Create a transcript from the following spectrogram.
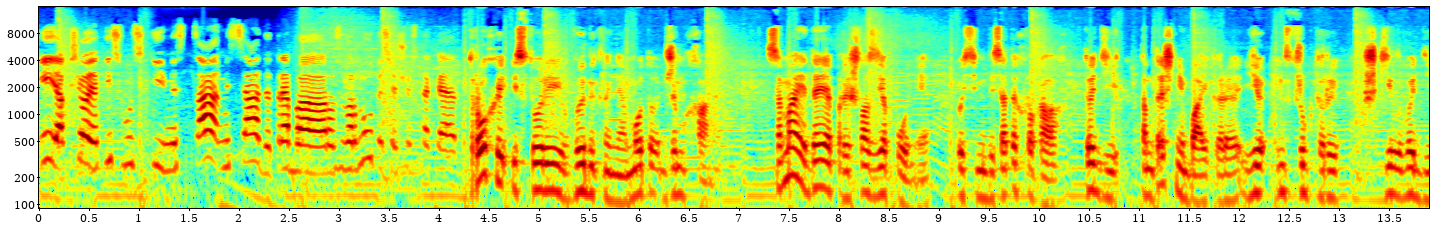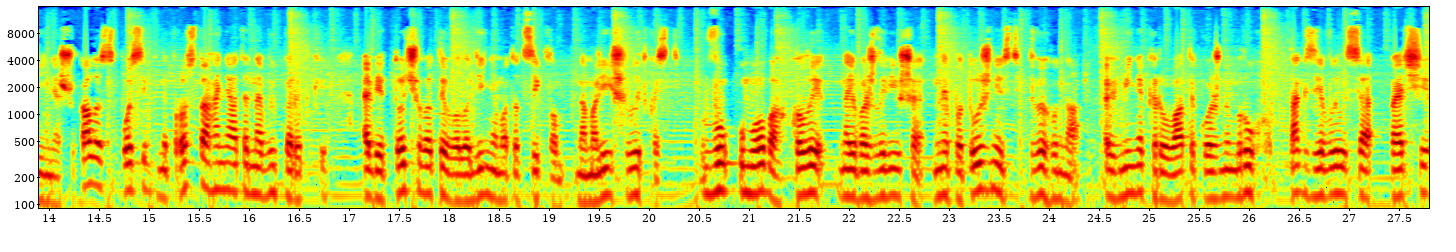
І якщо якісь вузькі місця, місця, де треба розвернутися, щось таке, Трохи історії виникнення мото Джимхани. Сама ідея прийшла з Японії у 70-х роках. Тоді тамтешні байкери й інструктори шкіл водіння шукали спосіб не просто ганяти на випередки, а відточувати володіння мотоциклом на малій швидкості в умовах, коли найважливіше не потужність двигуна, а вміння керувати кожним рухом. Так з'явилися перші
